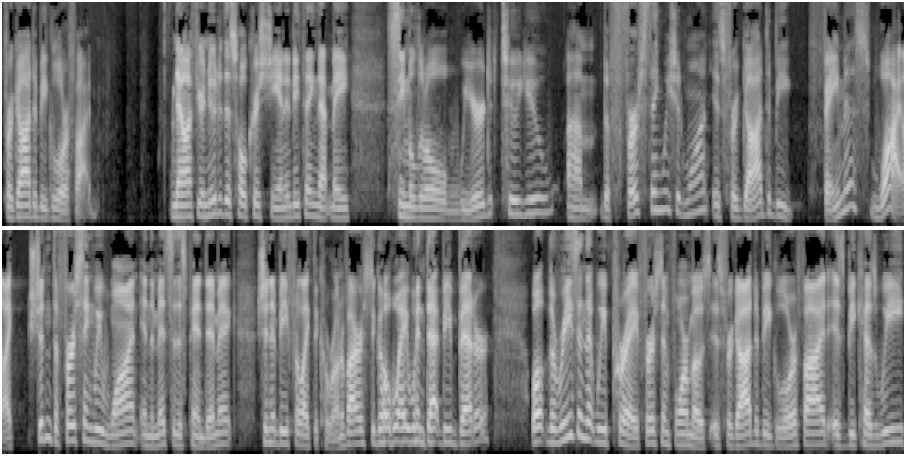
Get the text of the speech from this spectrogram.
for God to be glorified. Now, if you're new to this whole Christianity thing, that may seem a little weird to you. Um, the first thing we should want is for God to be famous? Why? Like, shouldn't the first thing we want in the midst of this pandemic, shouldn't it be for like the coronavirus to go away? Wouldn't that be better? Well, the reason that we pray, first and foremost, is for God to be glorified, is because we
